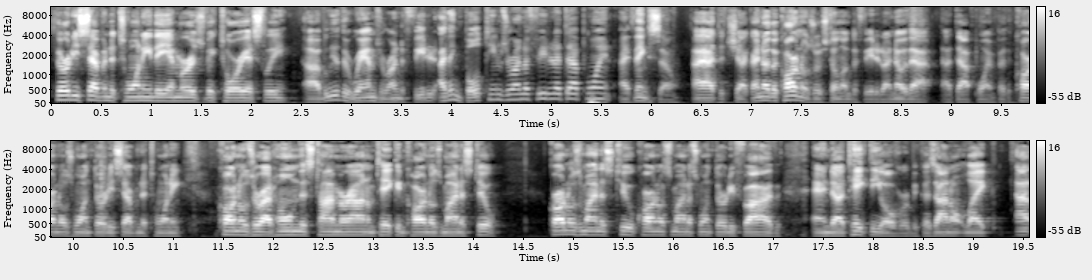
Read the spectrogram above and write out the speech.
37 to 20 they emerged victoriously. Uh, i believe the rams are undefeated. I think both teams are undefeated at that point. I think so. I had to check. I know the cardinals are still undefeated. I know that at that point. But the cardinals won 37 to 20 cardinals are at home this time around. I'm taking cardinals minus two. Cardinals minus two cardinals minus 135 and uh, take the over because i don't like I,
